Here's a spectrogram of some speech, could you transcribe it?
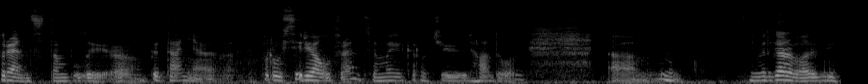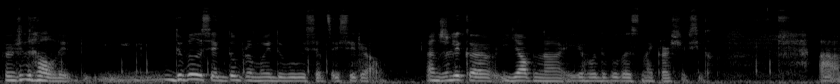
Friends. Там були е, питання про серіал Friends, і ми, коротше, відгадували. А, ну, не відповідали. Дивилися, як добре ми дивилися цей серіал. Анжеліка явно його дивилась найкраще всіх. А,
